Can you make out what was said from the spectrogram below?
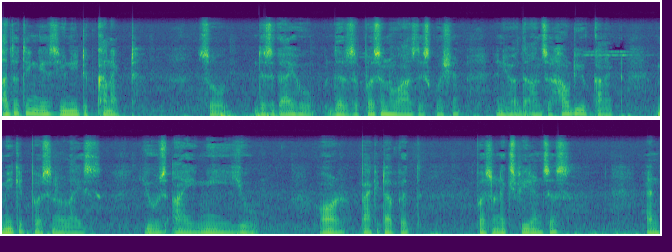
other thing is you need to connect. So there's a guy who there's a person who asked this question and you have the answer. How do you connect make it personalized use i me you or pack it up with personal experiences and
